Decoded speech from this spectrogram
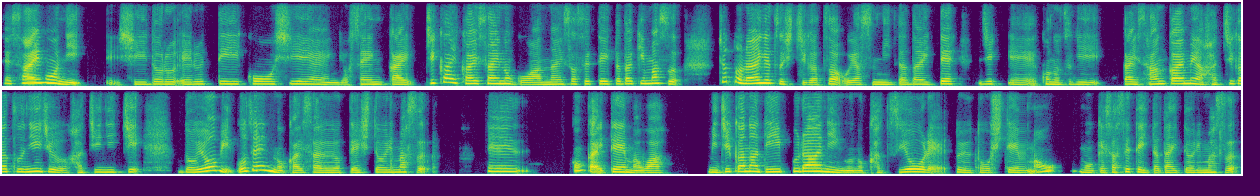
で最後に、シードル LT 甲子園予選会、次回開催のご案内させていただきます。ちょっと来月7月はお休みいただいて、じえーこの次、第3回目は8月28日土曜日午前の開催を予定しております。で今回テーマは、身近なディープラーニングの活用例という投資テーマを設けさせていただいております。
